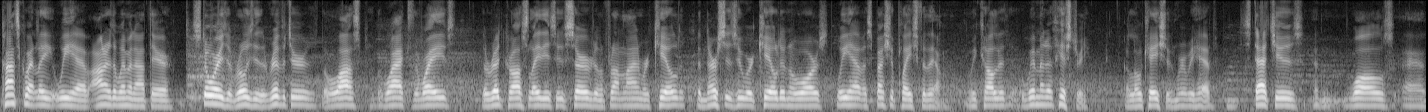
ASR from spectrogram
Consequently, we have honored the women out there. Stories of Rosie the Riveter, the Wasp, the WACs, the Waves, the Red Cross ladies who served on the front line were killed, the nurses who were killed in the wars. We have a special place for them. We call it Women of History, a location where we have statues and walls and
